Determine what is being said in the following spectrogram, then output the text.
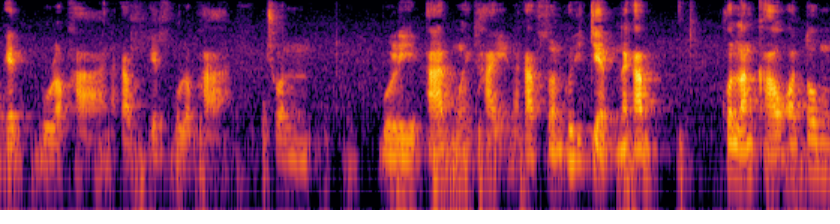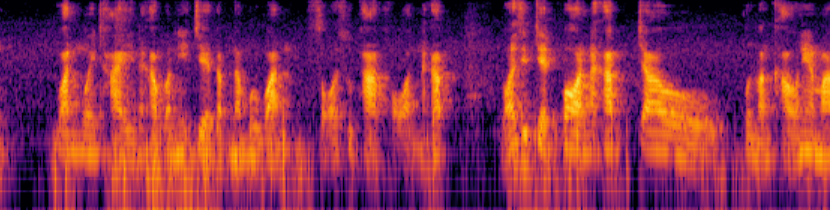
เพชรบุรพานะครับ เพชรบุรพาชนบุรีอาร์ตมวยไทยนะครับ ส่วนคู่ที่7นะครับ คนหลังเขาออโต้วันมวยไทยนะครับ วันนี้เจอกับนัมเบอร์วันสอสุภาพรนะครับ117 ปอนด์นะครับ เจ้าคนหลังเขาเนี่ยมา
